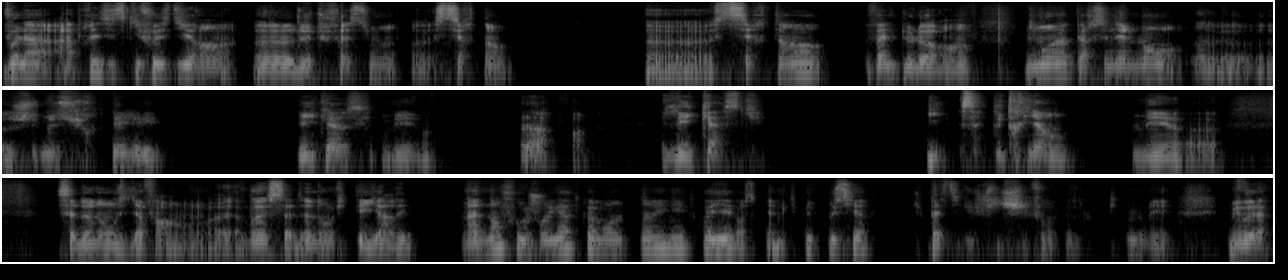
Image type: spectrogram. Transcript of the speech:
Voilà, après, c'est ce qu'il faut se dire. Hein. de toute façon, certains euh, certains valent de l'or. Hein. Moi, personnellement, euh, je me suis refait les, les casques, mais voilà, les casques, ça coûte rien, mais euh, ça donne envie, enfin, ouais, ça donne envie de les garder. Maintenant, il faut que je regarde comment bien les nettoyer parce qu'il y a un petit peu de poussière. Je sais pas si du fichier, mais, mais voilà.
